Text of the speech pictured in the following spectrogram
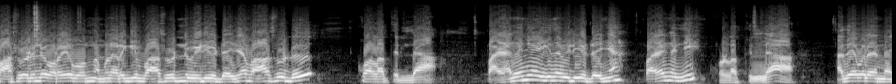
ഫാസ്റ്റ് ഫുഡിന്റെ പുറകെ പോകുന്നു നമ്മൾ ഇറങ്ങി ഫാസ്റ്റ് വീഡിയോ ഇട്ട് കഴിഞ്ഞാൽ ഫാസ്റ്റ് ഫുഡ് കൊള്ളത്തില്ല. പഴങ്കഞ്ഞി കഴിക്കുന്ന വീഡിയോ ഇട്ട് കഴിഞ്ഞാൽ പഴങ്കഞ്ഞി കൊള്ളത്തില്ല. അതേപോലെ തന്നെ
